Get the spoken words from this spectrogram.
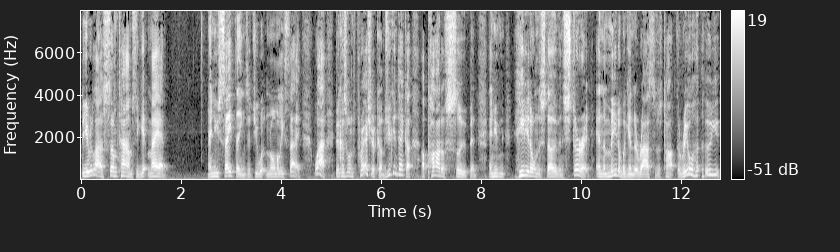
Do you realize sometimes you get mad? And you say things that you wouldn't normally say. Why? Because when pressure comes, you can take a, a pot of soup and, and you can heat it on the stove and stir it, and the meat will begin to rise to the top. The real who you,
